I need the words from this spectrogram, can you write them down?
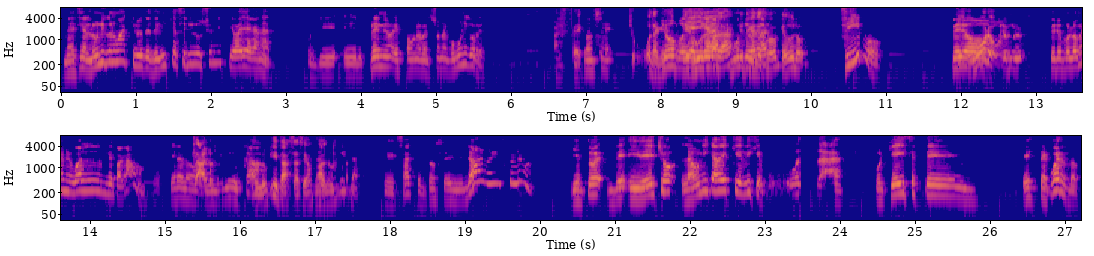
me decían, lo único nomás que no te tenés que hacer ilusiones que vaya a ganar, porque el premio es para una persona común y correcta. Perfecto. Entonces, Chuta, que, yo que podía duro, llegar al igual, ¿ah? segundo Que lugar. qué duro. Sí, po. Pero, duro, pero, por- pero por lo menos igual me pagaban, po, que era lo, Claro, lo que yo buscaba. Las luquitas se hacían falta. Exacto, entonces ya no hay problema. Y entonces, de, y de hecho, la única vez que dije, puta, ¿por qué hice este, este acuerdo?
